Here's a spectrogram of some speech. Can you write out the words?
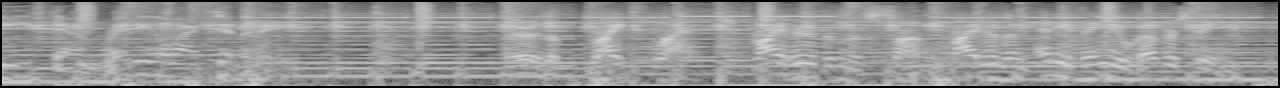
heat, and radioactivity. There's a bright flash, brighter than the sun, brighter than anything you've ever seen.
